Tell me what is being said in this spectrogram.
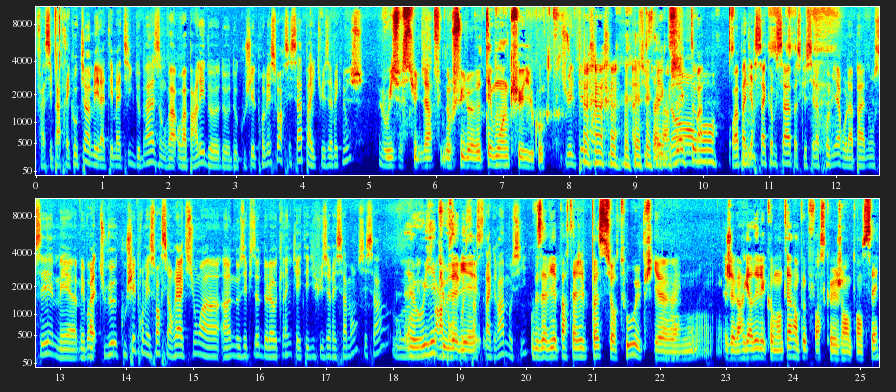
enfin c'est pas très coquin, mais la thématique de base, on va, on va parler de, de- de coucher le premier soir. C'est ça, Paille Tu es avec nous? Oui, je suis là. Donc je suis le témoin cul du coup. Tu es le témoin. Absolument. Ça marche. Non, on va- Exactement. On va pas dire ça comme ça parce que c'est la première, on l'a pas annoncé, mais, euh, mais voilà, tu veux coucher le premier soir, c'est en réaction à, à un de nos épisodes de la Hotline qui a été diffusé récemment, c'est ça? Ou, Euh, oui, et puis vous aviez- Instagram aussi? Vous aviez partagé le post surtout, et puis euh, j'avais regardé les commentaires un peu pour voir ce que les gens en pensaient.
